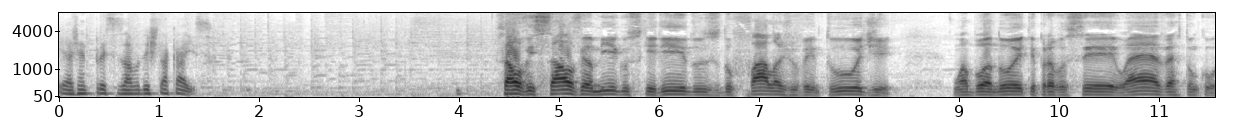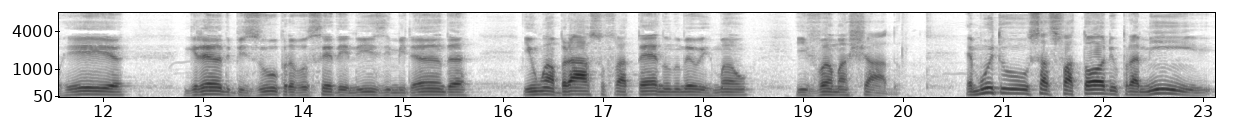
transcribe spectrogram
e a gente precisava destacar isso. Salve, salve, amigos queridos do Fala Juventude. Uma boa noite para você, o Everton Correia. Grande bisu para você, Denise Miranda. E um abraço fraterno no meu irmão Ivan Machado. É muito satisfatório para mim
